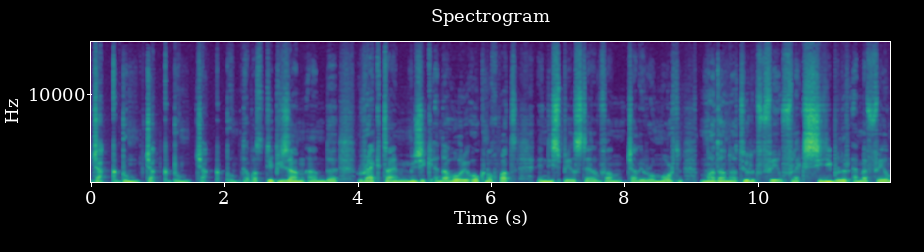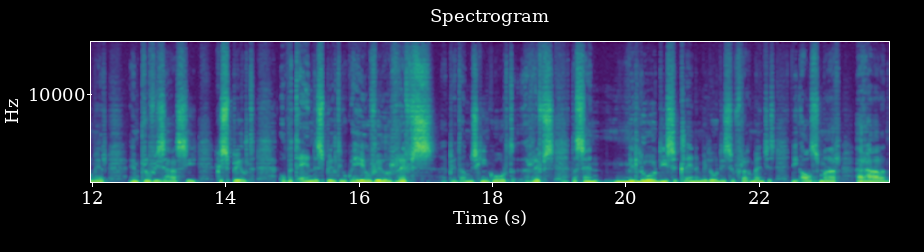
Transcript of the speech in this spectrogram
tjak, boem, tjak, boem, tjak, boem. Dat was typisch aan, aan de ragtime muziek. En dat hoor je ook nog wat in die speelstijl van Charlie Ron Morton. Maar dan natuurlijk veel flexibeler en met veel meer improvisatie gespeeld. Op het einde speelt hij ook heel veel riffs. Heb je dat misschien gehoord? Riffs, dat zijn melodische, kleine melodische fragmentjes die alsmaar maar herhalen.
